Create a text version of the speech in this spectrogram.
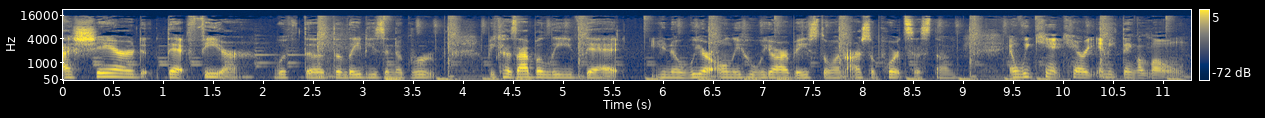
I shared that fear with the the ladies in the group because I believe that you know we are only who we are based on our support system and we can't carry anything alone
